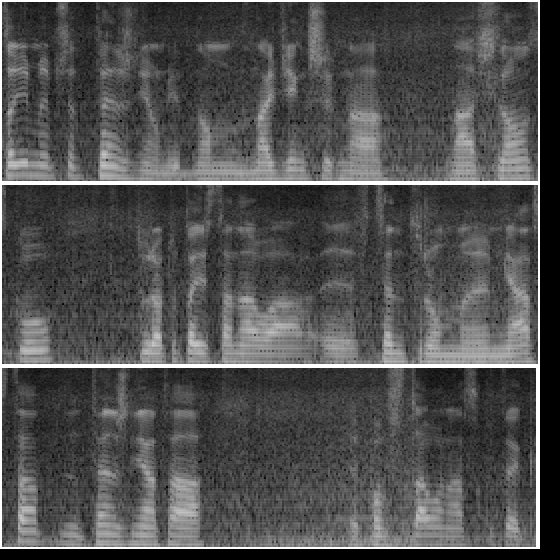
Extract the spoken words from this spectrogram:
Stoimy przed tężnią, jedną z największych na, na Śląsku, która tutaj stanęła e, w centrum e, miasta. Tężnia ta e, powstała na skutek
